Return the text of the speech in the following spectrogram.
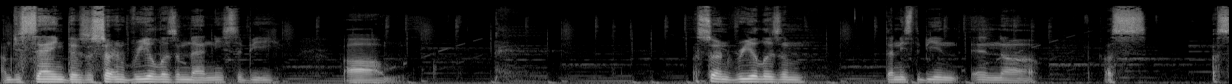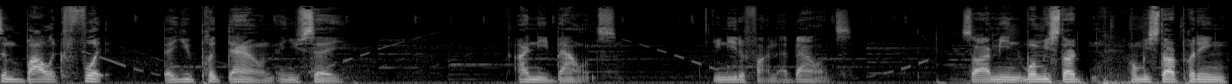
I'm just saying there's a certain realism that needs to be um, a certain realism that needs to be in in uh, a a symbolic foot that you put down and you say, I need balance. You need to find that balance. So I mean, when we start when we start putting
